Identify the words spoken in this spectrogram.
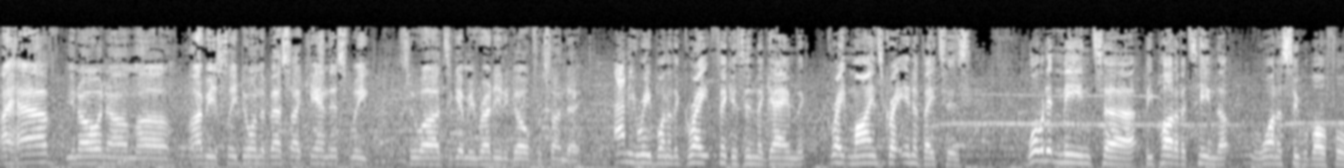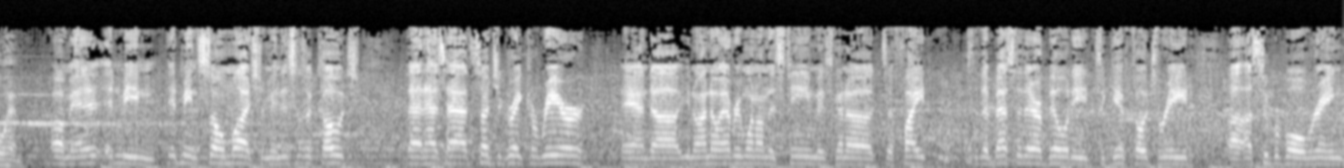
I have, you know, and I'm uh, obviously doing the best I can this week to uh, to get me ready to go for Sunday. Andy Reid, one of the great figures in the game, the great minds, great innovators. What would it mean to be part of a team that won a Super Bowl for him? Oh man, it, it mean it means so much. I mean, this is a coach that has had such a great career, and uh, you know, I know everyone on this team is gonna to fight to the best of their ability to give Coach Reid uh, a Super Bowl ring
